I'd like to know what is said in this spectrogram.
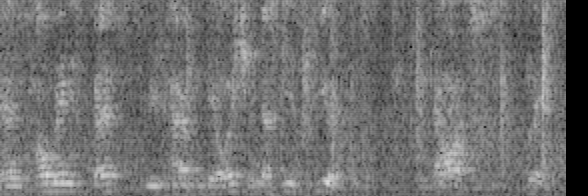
and how many species we have in the ocean that is here, is in our place.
